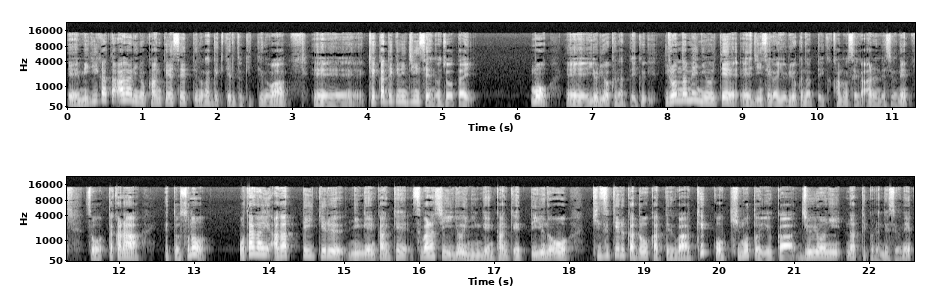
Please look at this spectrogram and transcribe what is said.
えー、右肩上がりの関係性っていうのができてる時っていうのは、えー、結果的に人生の状態も、えー、より良くなっていくいろんな面において、えー、人生がより良くなっていく可能性があるんですよね。そうだから、えっと、そのお互い上がっていける人間関係素晴らしい良い人間関係っていうのを築けるかどうかっていうのが結構肝というか重要になってくるんですよね。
